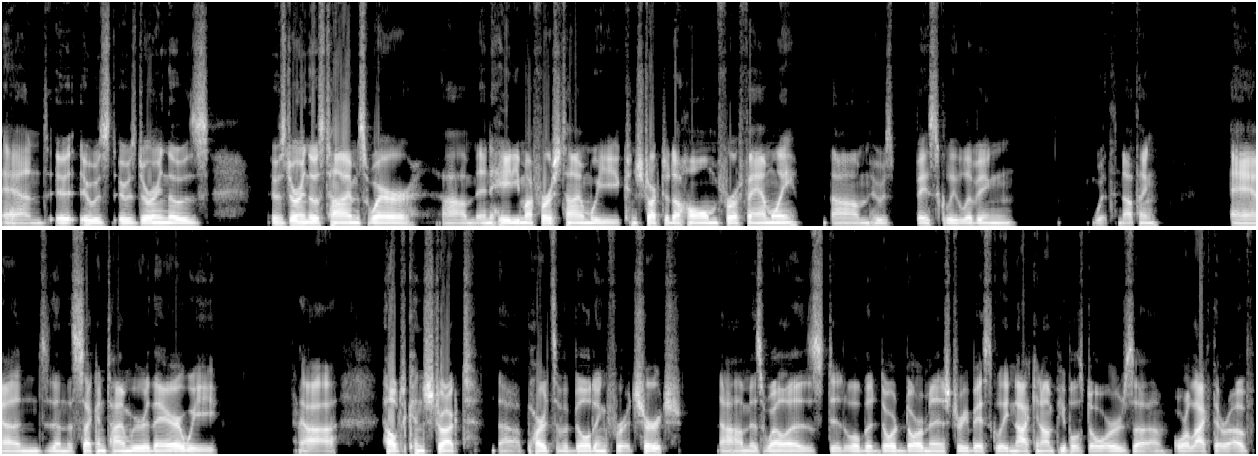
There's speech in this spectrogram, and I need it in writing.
and it, it was it was during those it was during those times where um, in Haiti, my first time, we constructed a home for a family um, who was basically living with nothing. And then the second time we were there, we uh, helped construct uh, parts of a building for a church, um, as well as did a little bit door to door ministry, basically knocking on people's doors uh, or lack thereof.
